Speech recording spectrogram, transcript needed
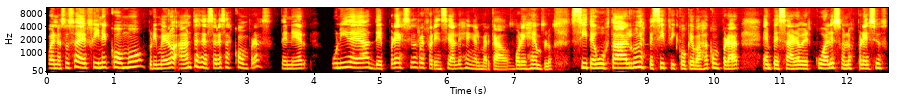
Bueno, eso se define como, primero, antes de hacer esas compras, tener una idea de precios referenciales en el mercado. Por ejemplo, si te gusta algo en específico que vas a comprar, empezar a ver cuáles son los precios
